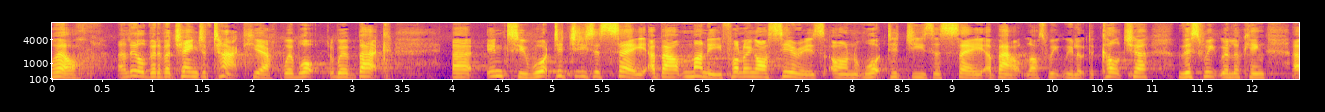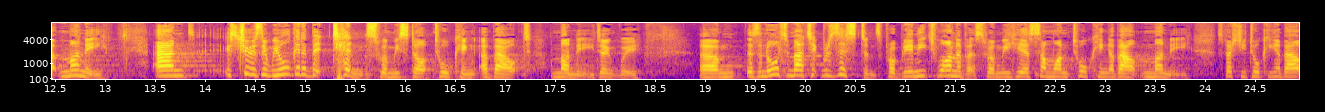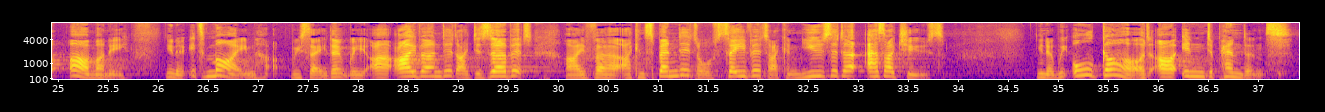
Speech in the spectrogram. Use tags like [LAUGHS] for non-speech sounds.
Well, a little bit of a change of tack. Yeah, we're, what, we're back uh, into what did Jesus say about money, following our series on what did Jesus say about. Last week we looked at culture. This week we're looking at money. And it's true, isn't it? We all get a bit tense when we start talking about money, don't we? Um, there's an automatic resistance, probably, in each one of us when we hear someone talking about money, especially talking about our money. You know, it's mine, we say, don't we? I, have earned it, I deserve it, I've, uh, I can spend it or save it, I can use it uh, as I choose. You know, we all guard our independence.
